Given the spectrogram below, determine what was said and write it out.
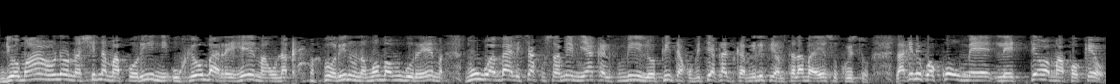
ndio maana unaenda unashinda maporini ukiomba rehema unakaa maporini unamwomba mungu rehema. Mungu ambaye alishakusamia miaka elfu mbili iliyopita kupitia kazi kamilifu ya msalaba ya yesu kristo. Lakini kwa kuwa umeletewa mapokeo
